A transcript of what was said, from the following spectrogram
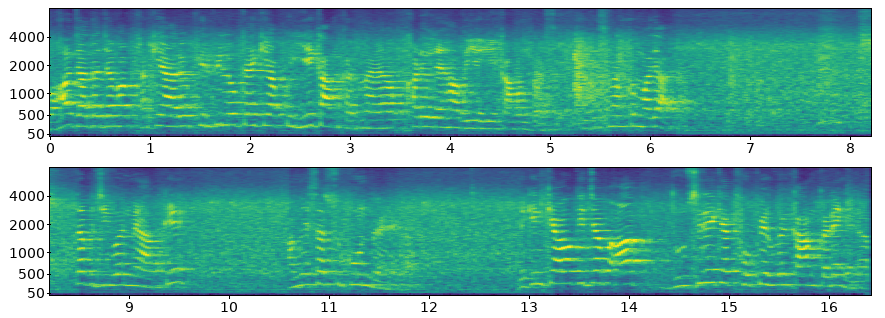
बहुत ज़्यादा जब आप थके रहे हो फिर भी लोग कहें कि आपको ये काम करना है आप खड़े हो जाए हाँ भैया ये काम हम कर सकते हैं जिसमें हमको मज़ा आता है। तब जीवन में आपके हमेशा सुकून रहेगा। लेकिन क्या हो कि जब आप दूसरे के थोपे हुए काम करेंगे ना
